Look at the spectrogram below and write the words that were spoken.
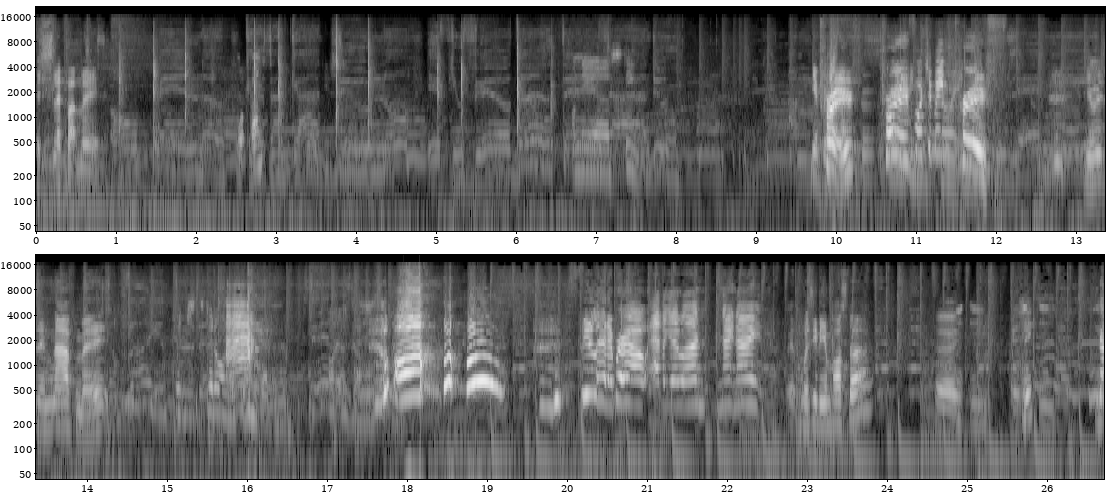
It's slip up, mate. What then? On the uh, Steam. Yeah, Proof? Proof? What do you mean Right. proof? You was in nav, mate. Which is good on the Steam then. Oh, yeah, done. Oh! See you later, bro. Have a good one. Night, night. Was he the imposter? Uh, Mm-mm. is he? Mm-mm. No!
